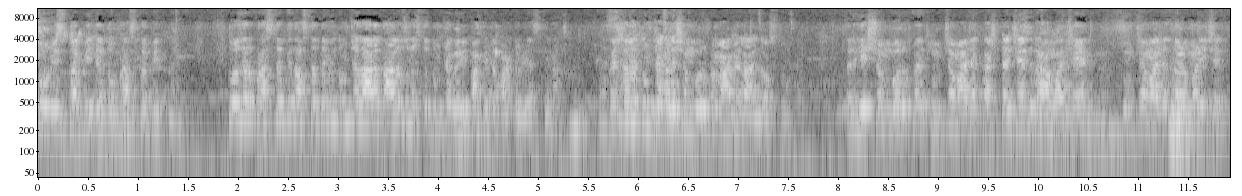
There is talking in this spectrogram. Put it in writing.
तो विस्थापित आहे तो प्रस्थापित नाही. तो जर प्रस्थापित असता तर मी तुमच्या दारात आलोच नसतो तुमच्या घरी पाकिटं पाठवली असती ना. कशाला तुमच्याकडे शंभर रुपये मागायला आलो असतो? तर हे शंभर रुपये तुमच्या माझ्या कष्टाचे आहेत घामाचे आहेत तुमच्या माझ्या तळमळीचे आहेत.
